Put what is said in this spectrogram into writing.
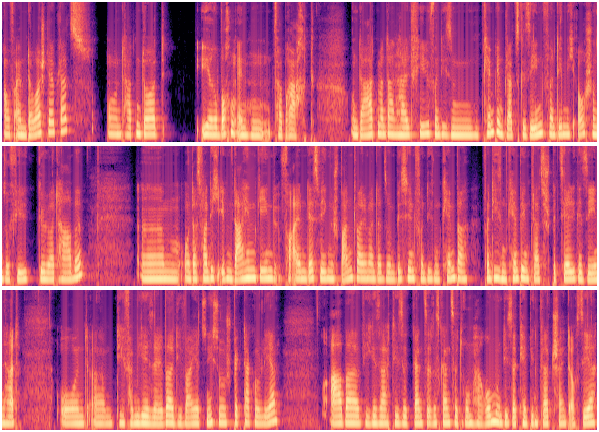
auf einem Dauerstellplatz und hatten dort ihre Wochenenden verbracht. Und da hat man dann halt viel von diesem Campingplatz gesehen, von dem ich auch schon so viel gehört habe. Ähm, und das fand ich eben dahingehend vor allem deswegen spannend, weil man dann so ein bisschen von diesem Camper, von diesem Campingplatz speziell gesehen hat. Und ähm, die Familie selber, die war jetzt nicht so spektakulär. Aber wie gesagt, diese ganze, das ganze drumherum und dieser Campingplatz scheint auch sehr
